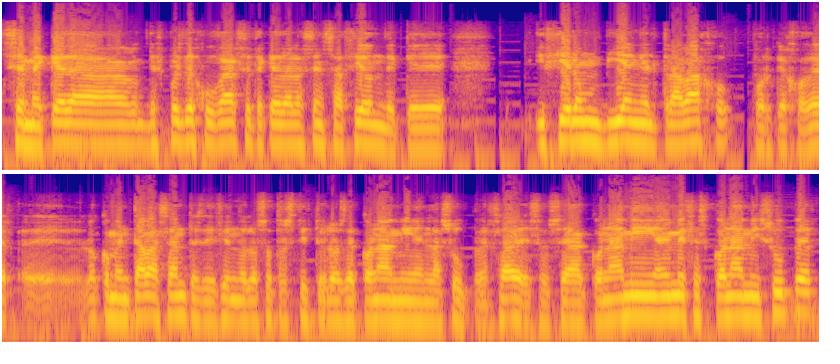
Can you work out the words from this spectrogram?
se me queda, después de jugar, se te queda la sensación de que hicieron bien el trabajo, porque joder, eh, lo comentabas antes diciendo los otros títulos de Konami en la Super, ¿sabes? O sea, Konami, a mí me dices Konami Super,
